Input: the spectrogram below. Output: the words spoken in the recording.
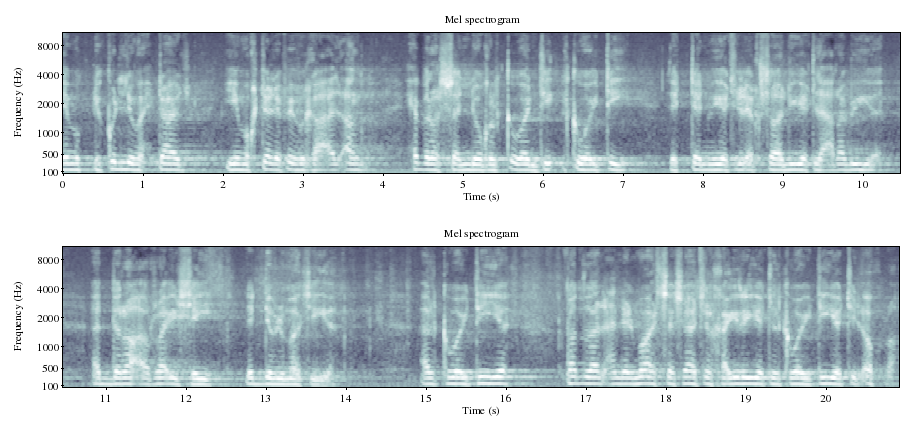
لكل محتاج في مختلف بقاع الأرض حبر الصندوق الكويتي للتنمية الإقتصادية العربية الذراع الرئيسي للدبلوماسية. الكويتية فضلا عن المؤسسات الخيرية الكويتية الأخرى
